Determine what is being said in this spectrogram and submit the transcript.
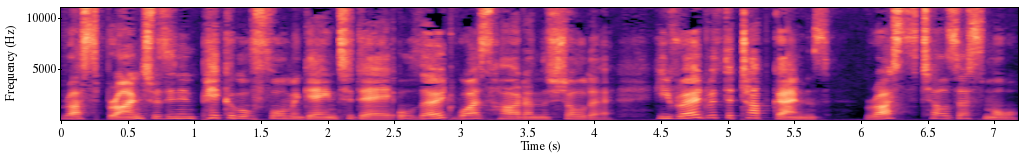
Ross Branch was in impeccable form again today, although it was hard on the shoulder. He rode with the top guns. Russ tells us more.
